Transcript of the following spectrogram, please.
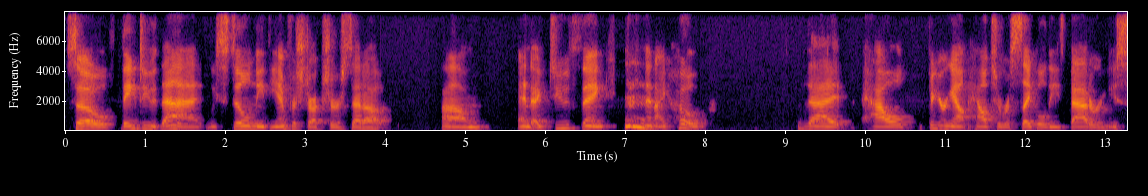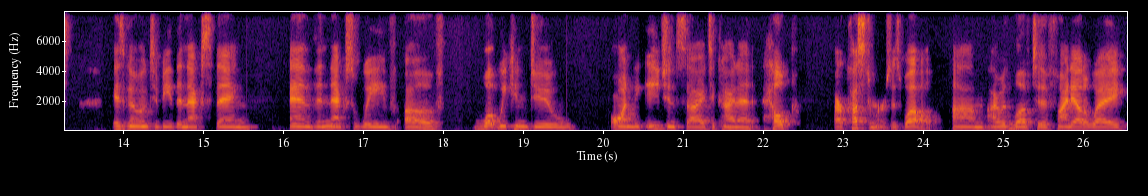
so they do that. We still need the infrastructure set up. Um, and I do think, and I hope that how figuring out how to recycle these batteries is going to be the next thing and the next wave of what we can do on the agent side to kind of help our customers as well. Um, I would love to find out a way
